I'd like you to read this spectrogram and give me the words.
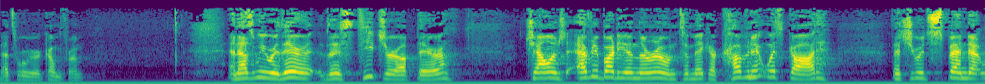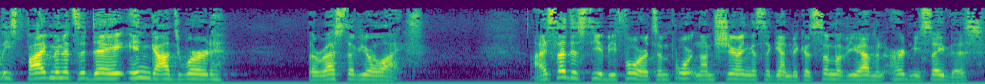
That's where we were come from. And as we were there, this teacher up there challenged everybody in the room to make a covenant with God that you would spend at least five minutes a day in God's Word the rest of your life. I said this to you before. It's important. I'm sharing this again because some of you haven't heard me say this.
